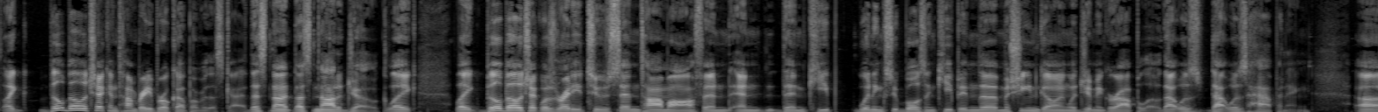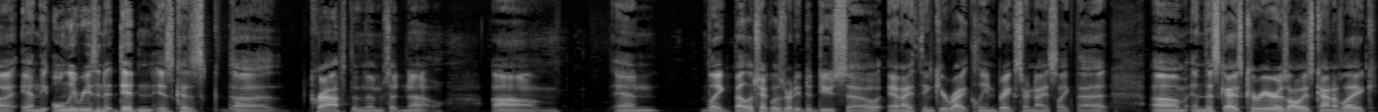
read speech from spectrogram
like Bill Belichick and Tom Brady broke up over this guy. That's not that's not a joke. Like like Bill Belichick was ready to send Tom off and and then keep winning Super Bowls and keeping the machine going with Jimmy Garoppolo. That was that was happening. Uh, and the only reason it didn't is because uh, Kraft and them said no. Um, and like Belichick was ready to do so, and I think you're right. Clean breaks are nice like that. Um, and this guy's career is always kind of like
